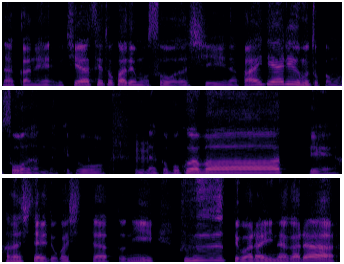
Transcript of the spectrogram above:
なんかね、打ち合わせとかでもそうだし、なんかアイデアリウムとかもそうなんだけど、うんなんか僕はバーって話したりとかした後に、ふふーって笑いながら、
